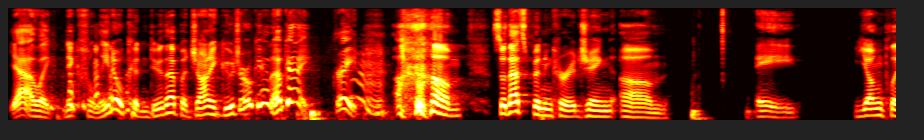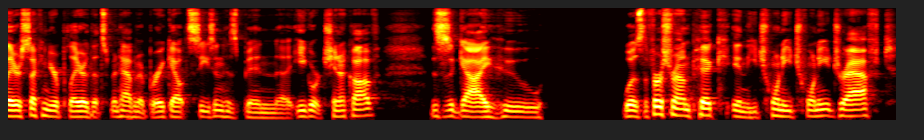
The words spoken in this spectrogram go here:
yeah, like Nick Foligno couldn't do that, but Johnny Gaudreau can. Okay, great. Hmm. um, so that's been encouraging. Um, a young player, second year player that's been having a breakout season has been uh, Yegor Chinakhov. This is a guy who was the first round pick in the 2020 draft,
